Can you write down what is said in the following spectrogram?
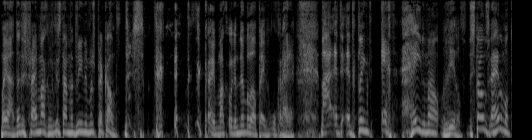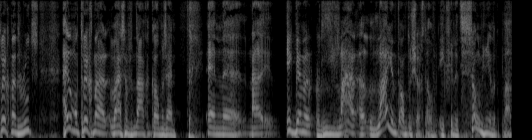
Maar ja, dat is vrij makkelijk. Er staan maar drie nummers per kant. Dus dan kan je makkelijk een dubbel LP vol krijgen. Maar het, het klinkt echt helemaal wereld. De Stones gaan helemaal terug naar de roots. Helemaal terug naar waar ze vandaan gekomen zijn. En uh, nou, ik ben er la, uh, laaiend enthousiast over. Ik vind het zo'n heerlijke plaat.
